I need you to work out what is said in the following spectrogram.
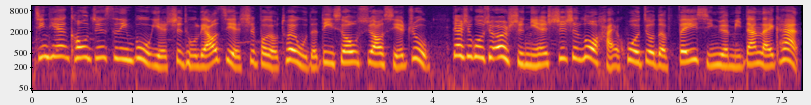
今天空军司令部也试图了解是否有退伍的弟兄需要协助，但是过去二十年失事落海获救的飞行员名单来看，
